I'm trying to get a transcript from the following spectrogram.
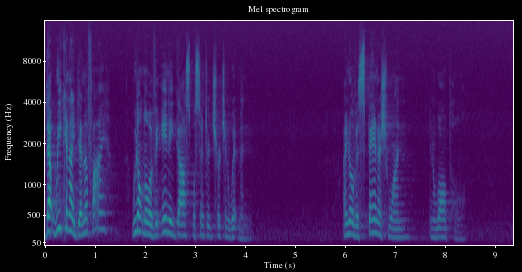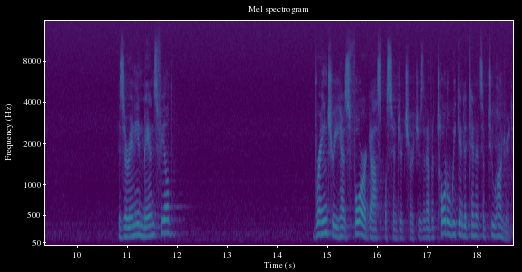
that we can identify, we don't know of any gospel centered church in Whitman. I know of a Spanish one in Walpole. Is there any in Mansfield? Braintree has four gospel centered churches that have a total weekend attendance of 200.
